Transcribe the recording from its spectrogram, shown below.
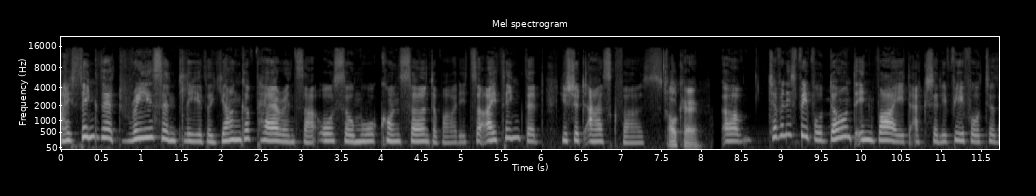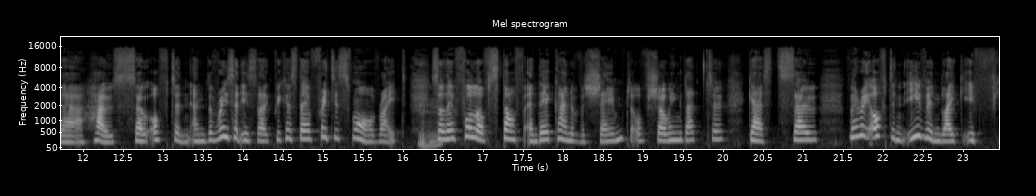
I think that recently the younger parents are also more concerned about it. So I think that you should ask first. Okay. Um, Japanese people don't invite actually people to their house so often, and the reason is like because they're pretty small, right? Mm-hmm. So they're full of stuff, and they're kind of ashamed of showing that to guests. So very often, even like if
